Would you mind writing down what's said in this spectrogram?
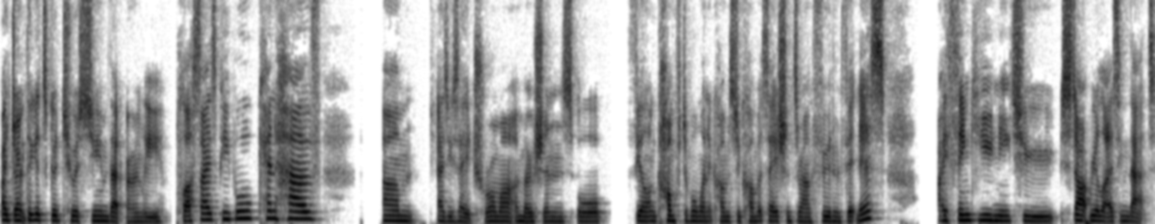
I don't think it's good to assume that only plus size people can have, um, as you say, trauma, emotions, or feel uncomfortable when it comes to conversations around food and fitness. I think you need to start realizing that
